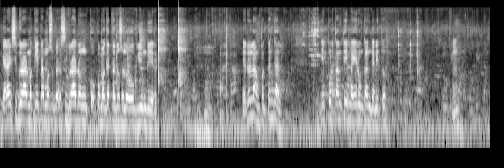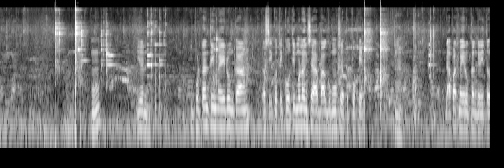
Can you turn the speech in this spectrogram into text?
kailangan sigurado makita mo, siguradong ku- kumagat na doon sa loob yung gear. Hmm. Lang, pagtanggal. Importante, mayroon kang ganito. Hmm? Hmm? Yan. Importante, mayroon kang, tapos ikot-ikutin mo lang siya bago mo siya pupukin. Hmm. Dapat mayroon kang ganito.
